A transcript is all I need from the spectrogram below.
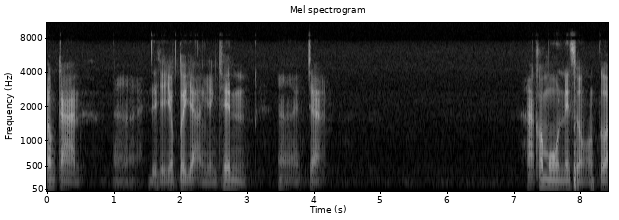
ต้องการ เดี๋ยวจะยกตัวอย่างอย่างเช่นจะ หาข้อมูลในส่วนของตัว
